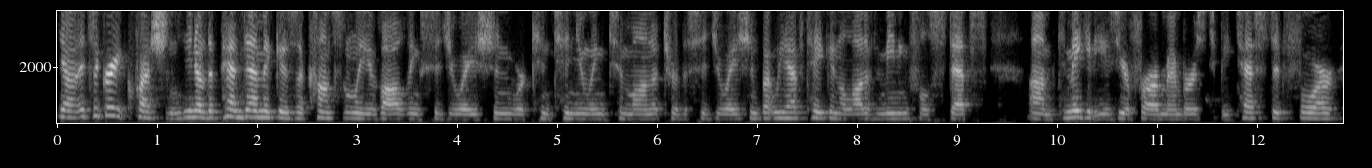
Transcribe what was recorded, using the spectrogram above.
Yeah, it's a great question. You know, the pandemic is a constantly evolving situation. We're continuing to monitor the situation, but we have taken a lot of meaningful steps um, to make it easier for our members to be tested for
